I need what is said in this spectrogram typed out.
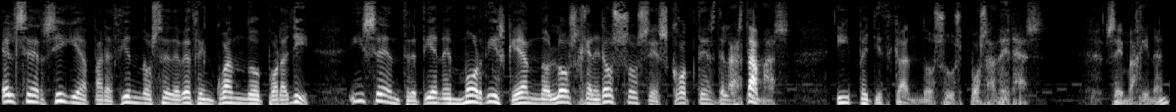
el ser sigue apareciéndose de vez en cuando por allí y se entretiene mordisqueando los generosos escotes de las damas y pellizcando sus posaderas. ¿Se imaginan?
